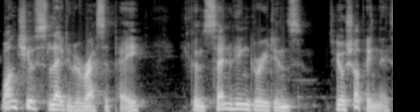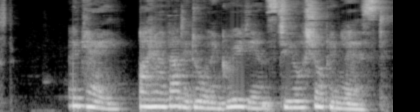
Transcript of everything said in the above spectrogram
Once you've selected a recipe, you can send the ingredients to your shopping list. Okay, I have added all ingredients to your shopping list.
